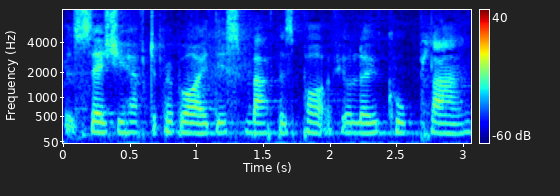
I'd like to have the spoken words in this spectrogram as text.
that says you have to provide this map as part of your local plan.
